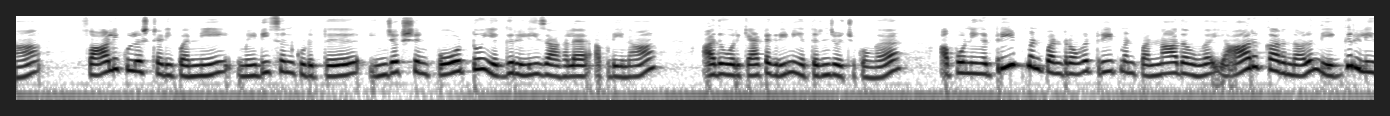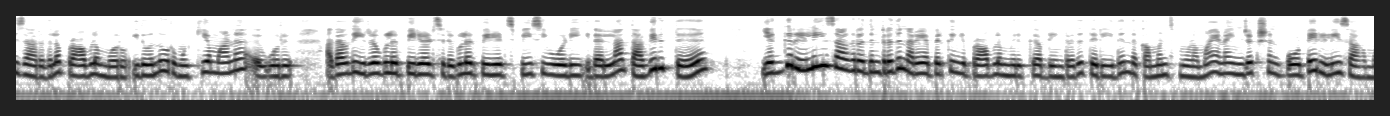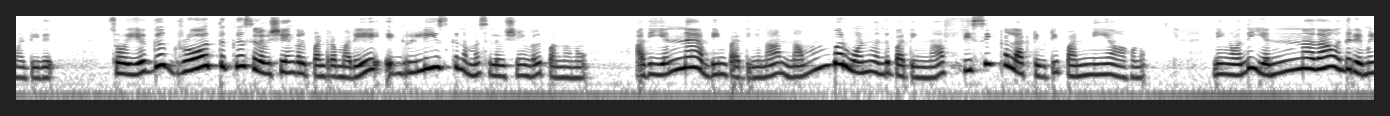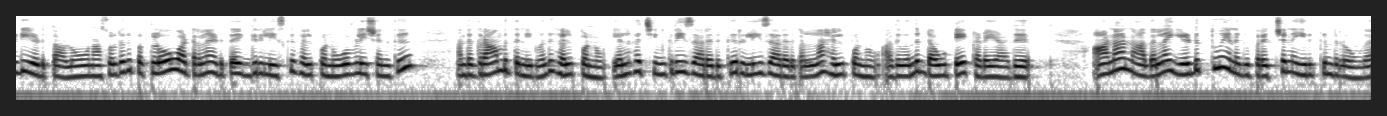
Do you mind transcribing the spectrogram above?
ஃபாலிகுலர் ஸ்டடி பண்ணி மெடிசன் கொடுத்து இன்ஜெக்ஷன் போட்டும் எக் ரிலீஸ் ஆகலை அப்படின்னா அது ஒரு கேட்டகரி நீங்கள் தெரிஞ்சு வச்சுக்கோங்க. அப்போது நீங்கள் ட்ரீட்மெண்ட் பண்ணுறவங்க ட்ரீட்மெண்ட் பண்ணாதவங்க யாருக்காக இருந்தாலும் இந்த எக் ரிலீஸ் ஆகிறதுல ப்ராப்ளம் வரும். இது வந்து ஒரு முக்கியமான ஒரு அதாவது regular periods regular periods PCOD இதெல்லாம் தவிர்த்து எக் ரிலீஸ் ஆகுறதுன்றது நிறைய பேருக்கு இங்கே ப்ராப்ளம் இருக்குது அப்படின்றது தெரியுது இந்த கமெண்ட்ஸ் மூலமாக ஏன்னா இன்ஜெக்ஷன் போட்டே ரிலீஸ் ஆக மாட்டேது. ஸோ எக்கு க்ரோத்துக்கு சில விஷயங்கள் பண்ணுற மாதிரி எக் ரிலீஸ்க்கு நம்ம சில விஷயங்கள் பண்ணணும். அது என்ன அப்படின்னு பார்த்தீங்கன்னா நம்பர் ஒன் வந்து பார்த்திங்கன்னா ஃபிசிக்கல் ஆக்டிவிட்டி பண்ணியே ஆகணும். நீங்கள் வந்து என்ன தான் வந்து ரெமெடி எடுத்தாலும் நான் சொல்கிறது இப்போ க்ளோ வாட்டர்லாம் எடுத்தால் எக் ரிலீஸ்க்கு ஹெல்ப் பண்ணும். ஓவலேஷனுக்கு அந்த கிராம்பு தண்ணீர் வந்து ஹெல்ப் பண்ணும். எல்ஹெச் இன்க்ரீஸ் ஆகிறதுக்கு ரிலீஸ் ஆகிறதுக்கெல்லாம் ஹெல்ப் பண்ணும். அது வந்து டவுட்டே கிடையாது. ஆனால் நான் அதெல்லாம் எடுத்தும் எனக்கு பிரச்சனை இருக்குன்றவங்க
